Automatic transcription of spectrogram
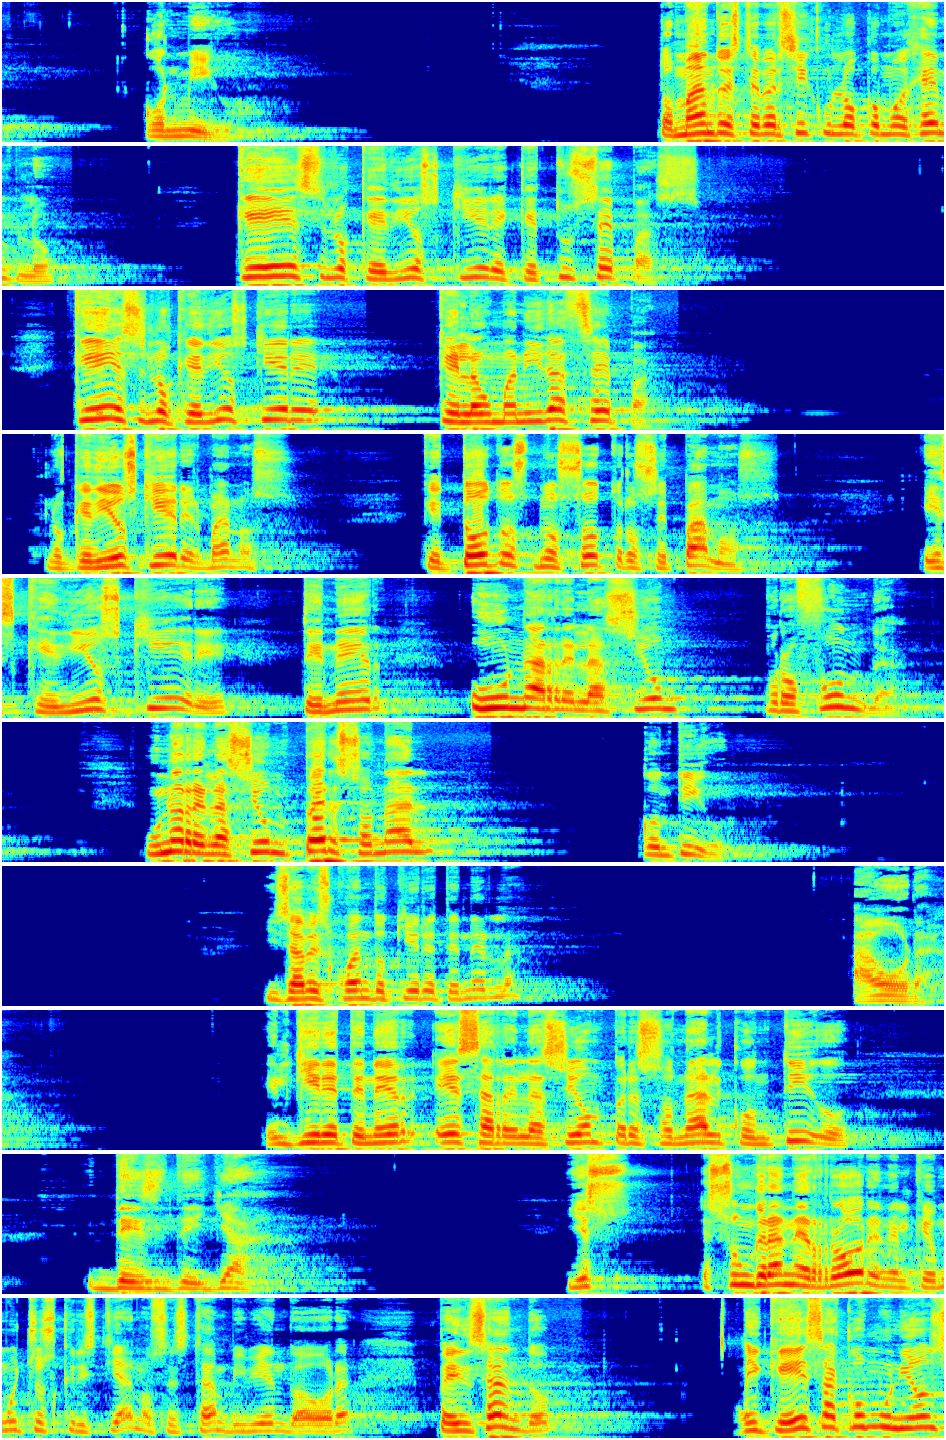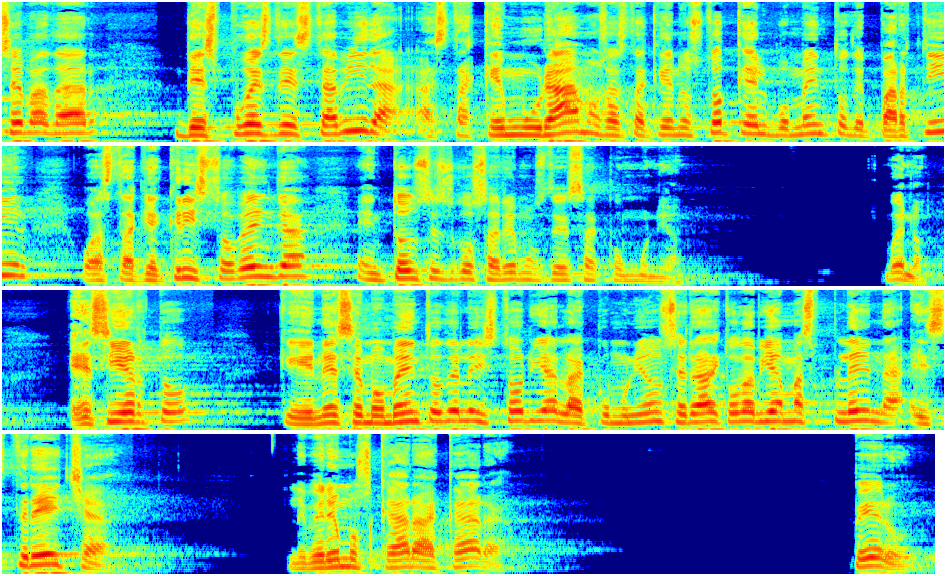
conmigo. Tomando este versículo como ejemplo, ¿qué es lo que Dios quiere que tú sepas? ¿Qué es lo que Dios quiere que la humanidad sepa? Lo que Dios quiere, hermanos, que todos nosotros sepamos, es que Dios quiere tener una relación profunda, una relación personal contigo. ¿Y sabes cuándo quiere tenerla? Ahora. Él quiere tener esa relación personal contigo desde ya. Y es, es un gran error en el que muchos cristianos están viviendo ahora, pensando en que esa comunión se va a dar después de esta vida, hasta que muramos, hasta que nos toque el momento de partir o hasta que Cristo venga, entonces gozaremos de esa comunión. Bueno, es cierto que en ese momento de la historia la comunión será todavía más plena, estrecha. Le veremos cara a cara. Pero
